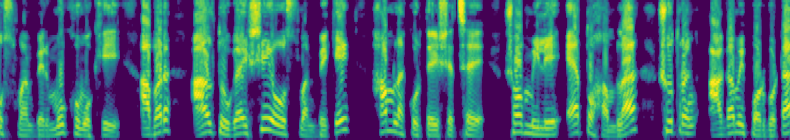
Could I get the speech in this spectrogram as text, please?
ওসমান বের মুখোমুখি। আবার আলতোগায় সে ওসমান বেকে হামলা করতে এসেছে। সব মিলিয়ে এত হামলা, সুতরাং আগামী পর্বটা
